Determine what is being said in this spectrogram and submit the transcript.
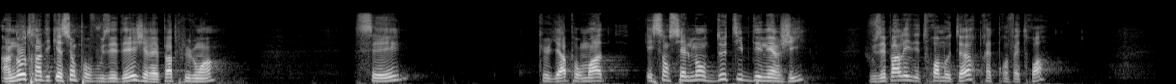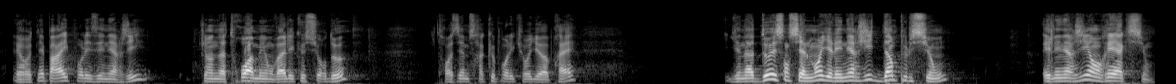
Une autre indication pour vous aider, j'irai pas plus loin, c'est qu'il y a pour moi essentiellement deux types d'énergie je vous ai parlé des trois moteurs, près de Prophet 3. Et retenez pareil pour les énergies. Il y en a trois, mais on va aller que sur deux. Le troisième sera que pour les curieux après. Il y en a deux essentiellement. Il y a l'énergie d'impulsion, et l'énergie en réaction.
